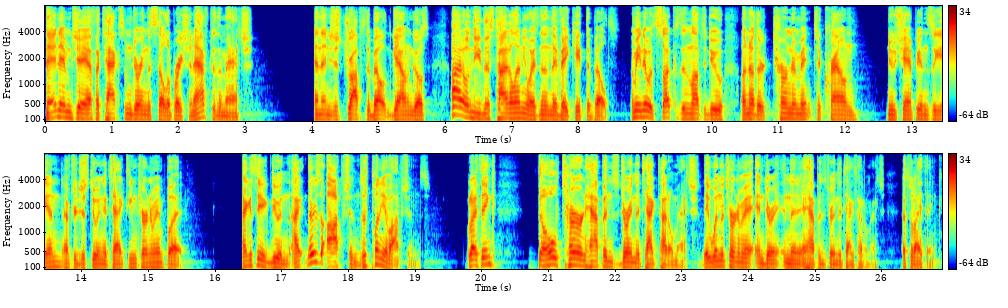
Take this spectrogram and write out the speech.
Then MJF attacks him during the celebration after the match, and then just drops the belt down and goes, "I don't need this title anyways." And then they vacate the belts. I mean, it would suck because then they'll have to do another tournament to crown new champions again after just doing a tag team tournament. But I can see it doing. I, there's options. There's plenty of options. But I think the whole turn happens during the tag title match. They win the tournament and during and then it happens during the tag title match. That's what I think.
